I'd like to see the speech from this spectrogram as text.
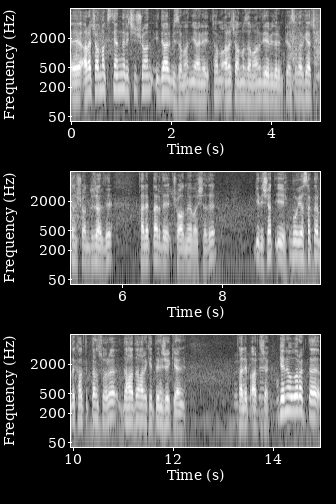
Ee, araç almak isteyenler için şu an ideal bir zaman. Yani tam araç alma zamanı diyebilirim. Piyasalar gerçekten şu an düzeldi. Talepler de çoğalmaya başladı. Gidişat iyi. Bu yasaklar da kalktıktan sonra daha da hareketlenecek yani. Talep artacak. Genel olarak da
